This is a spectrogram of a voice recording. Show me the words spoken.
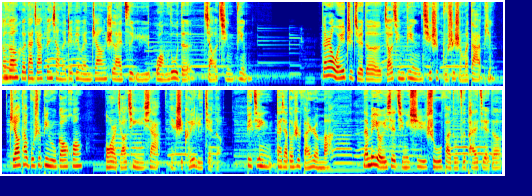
刚刚和大家分享的这篇文章是来自于网络的矫情病。当然，我一直觉得矫情病其实不是什么大病，只要他不是病入膏肓，偶尔矫情一下也是可以理解的。毕竟大家都是凡人嘛，难免有一些情绪是无法独自排解的，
